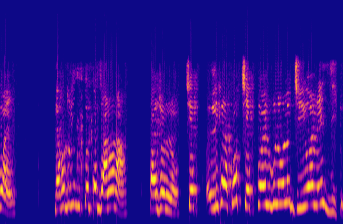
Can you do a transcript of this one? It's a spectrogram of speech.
পয়েন্ট দেখো তুমি উত্তরটা জানো না, তাই জন্য। চেক লিখে রাখো চেক পয়েন্টগুলো হলো G one S G two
